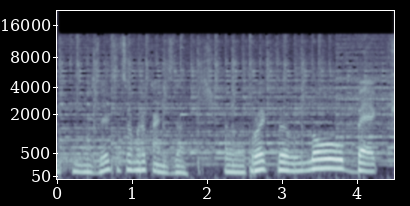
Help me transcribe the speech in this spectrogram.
здається, це американець, да. Е, Проект Lowback.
